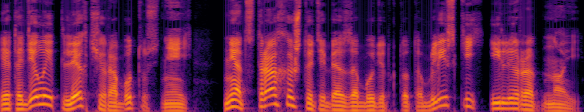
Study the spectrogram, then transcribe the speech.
И это делает легче работу с ней. Нет страха, что тебя забудет кто-то близкий или родной.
